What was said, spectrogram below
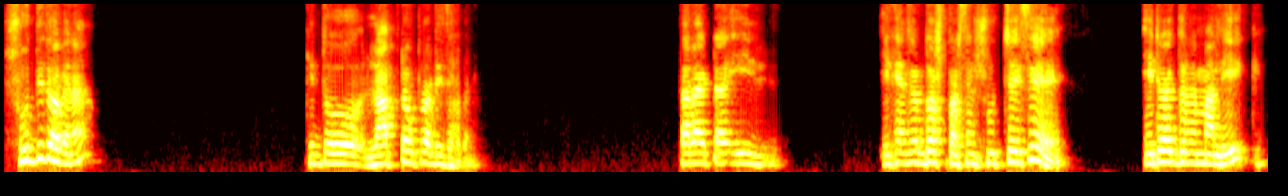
সুদ দিতে হবে না। কিন্তু লাভটাও পুরো দিতে হবে না। তারা একটা এই, এখানে যখন দশ পার্সেন্ট সুদ চাইছে এটাও এক ধরনের মালিক,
